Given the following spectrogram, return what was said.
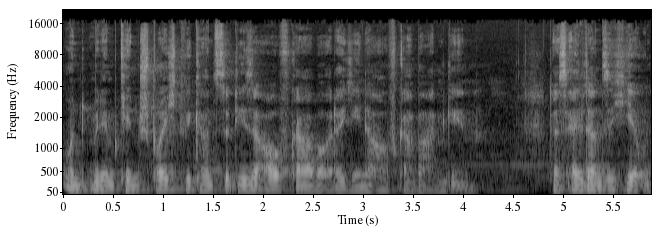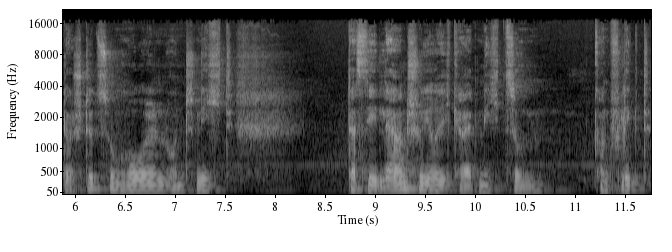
und mit dem Kind spricht, wie kannst du diese Aufgabe oder jene Aufgabe angehen. Dass Eltern sich hier Unterstützung holen und nicht, dass die Lernschwierigkeit nicht zum Konflikt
